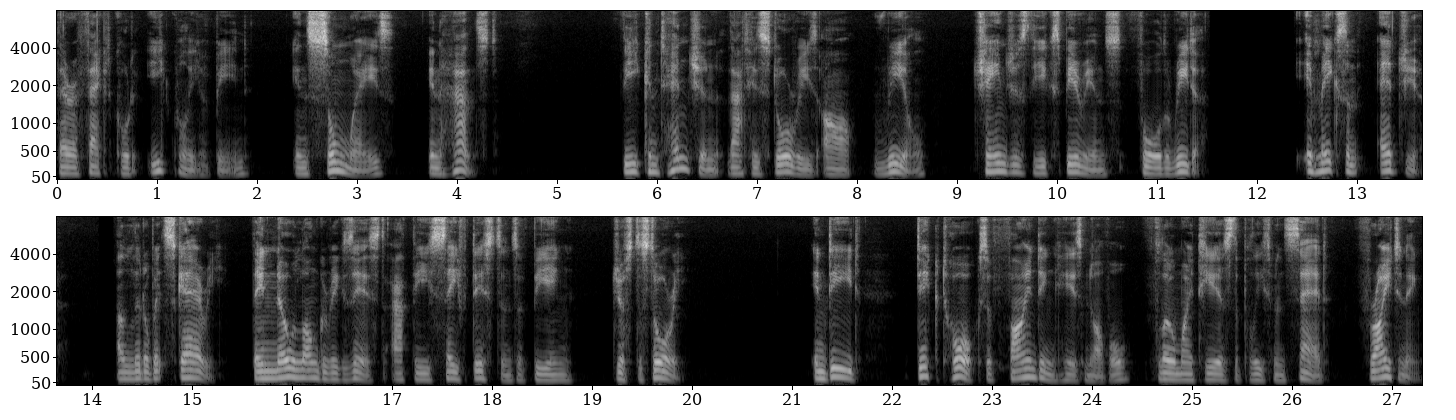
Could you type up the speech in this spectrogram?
their effect could equally have been, in some ways, enhanced. The contention that his stories are real changes the experience for the reader. It makes them edgier, a little bit scary. They no longer exist at the safe distance of being just a story. Indeed, Dick talks of finding his novel, Flow My Tears, the policeman said, frightening.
